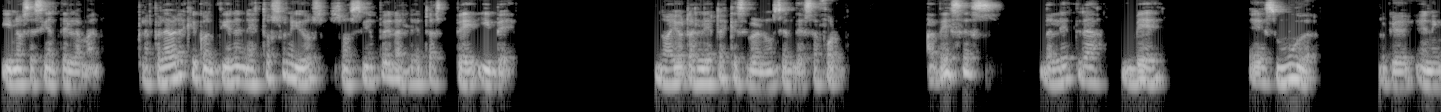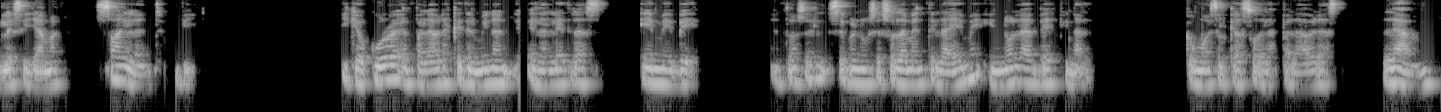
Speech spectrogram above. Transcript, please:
y no se siente en la mano. Las palabras que contienen estos sonidos son siempre las letras P y B. No hay otras letras que se pronuncien de esa forma. A veces la letra B es muda, lo que en inglés se llama silent B, y que ocurre en palabras que terminan en las letras MB. Entonces se pronuncia solamente la M y no la B final, como es el caso de las palabras lamb,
